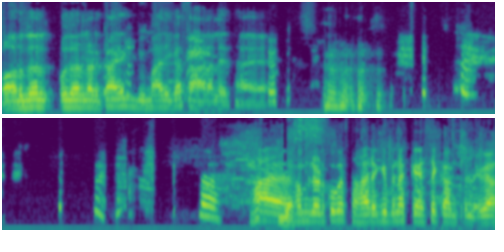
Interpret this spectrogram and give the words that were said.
और उधर उधर लड़का एक बीमारी का सहारा लेता है। हाँ Yes. हम लड़कों का सहारे के बिना कैसे काम चलेगा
